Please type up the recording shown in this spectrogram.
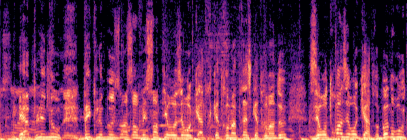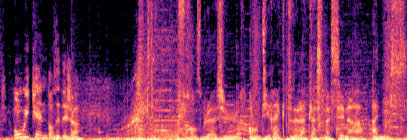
et appelez-nous dès que le besoin s'en fait sentir au 04 93 82 03 04. Bonne route, bon week-end d'ores et déjà. France Bleu Azur, en direct de la place Masséna, à Nice.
